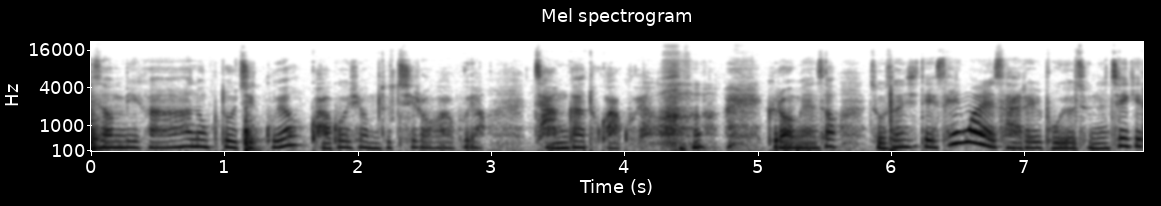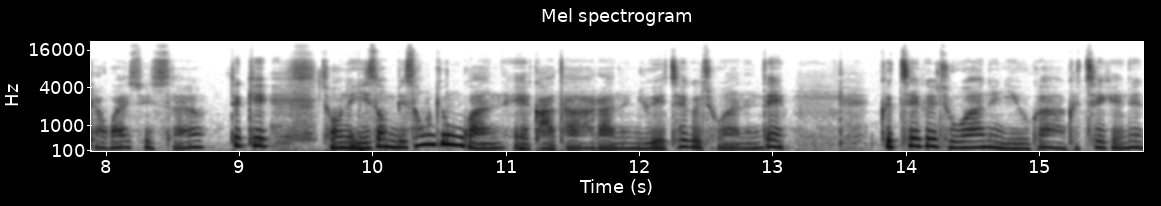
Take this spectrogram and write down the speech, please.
이선비가 한옥도 짓고요. 과거 시험도 치러 가고요. 장가도 가고요. 그러면서 조선시대 생활사를 보여주는 책이라고 할 수 있어요. 특히 저는 이선비 성균관에 가다라는 유의 책을 좋아하는데 그 책을 좋아하는 이유가 그 책에는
